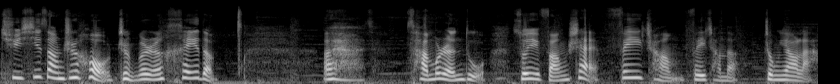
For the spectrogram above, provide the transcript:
去西藏之后整个人黑的，哎呀，惨不忍睹，所以防晒非常非常的重要啦。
